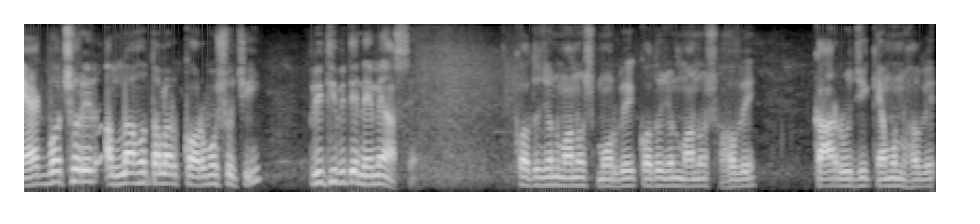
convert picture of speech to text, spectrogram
এক বছরের আল্লাহ তালার কর্মসূচি পৃথিবীতে নেমে আসে। কতজন মানুষ মরবে, কতজন মানুষ হবে, কার রুজি কেমন হবে,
